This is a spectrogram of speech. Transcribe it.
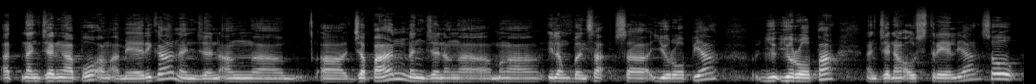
At nandyan nga po ang Amerika, nandyan ang uh, uh, Japan, nandyan ang uh, mga ilang bansa sa Europia, Eu- Europa, nandyan ang Australia. So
